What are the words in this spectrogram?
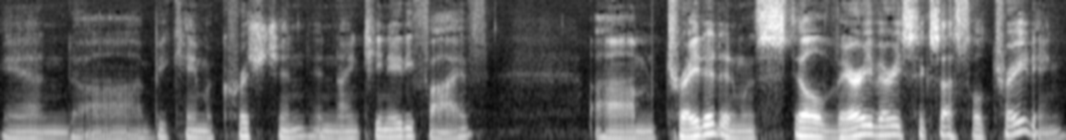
and uh, became a Christian in 1985. Um, traded and was still very, very successful trading,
